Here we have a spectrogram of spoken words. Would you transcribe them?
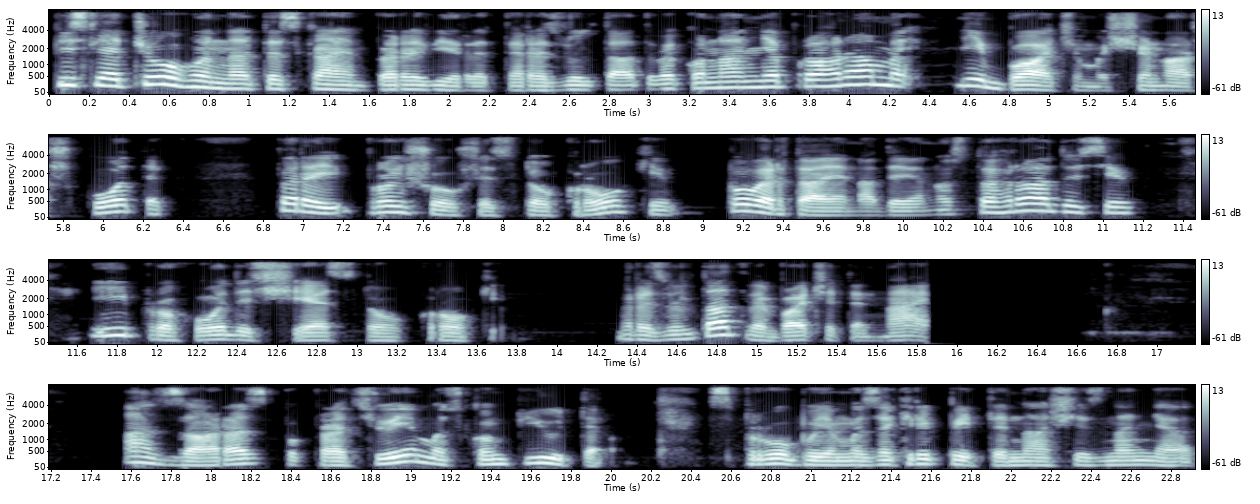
Після чого натискаємо перевірити результат виконання програми і бачимо, що наш котик, пройшовши 100 кроків, повертає на 90 градусів і проходить ще 100 кроків. Результат ви бачите на а зараз попрацюємо з комп'ютером. Спробуємо закріпити наші знання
